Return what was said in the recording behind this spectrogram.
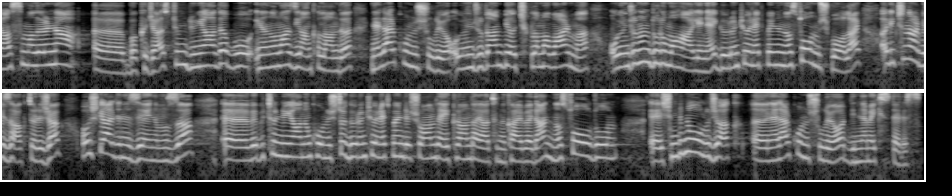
yansımalarına e, bakacağız. Tüm dünyada bu inanılmaz yankılandı. Neler konuşuluyor? Oyuncudan bir açıklama var mı? Oyuncunun durumu haline, görüntü yönetmeni nasıl olmuş bu olay? Ali Çınar bize aktaracak. Hoş geldiniz yayınımıza. E, ve bütün dünyanın konuştuğu görüntü yönetmeni de şu anda ekranda hayatını kaybeden. Nasıl olduğun, e, şimdi ne olacak, e, neler konuşuluyor dinlemek isteriz.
